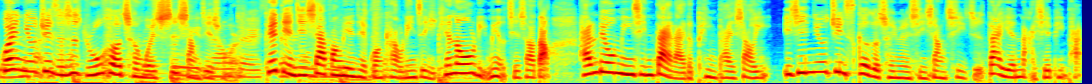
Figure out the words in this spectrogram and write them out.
关于 New Jeans 是如何成为时尚界宠儿，可以点击下方链接观看我另一支影片哦，里面有介绍到韩流明星带来的品牌效应，以及 New Jeans 各个成员的形象气质，代言哪些品牌。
